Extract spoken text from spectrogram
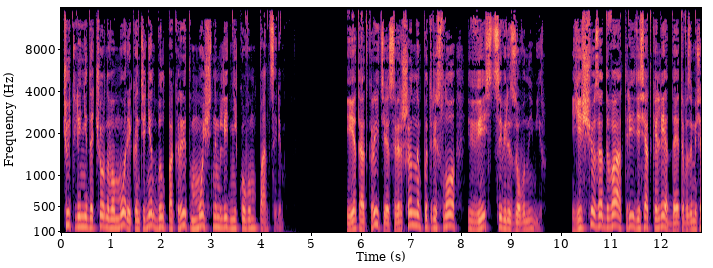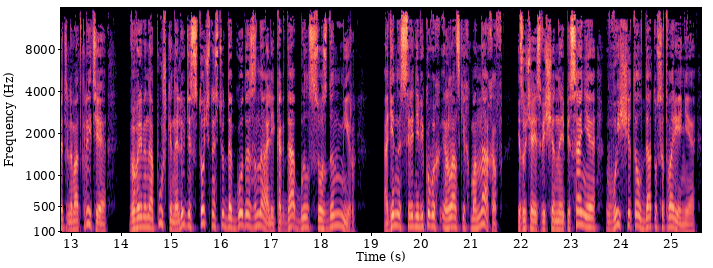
чуть ли не до Черного моря континент был покрыт мощным ледниковым панцирем. И это открытие совершенно потрясло весь цивилизованный мир. Еще за два-три десятка лет до этого замечательного открытия во времена Пушкина люди с точностью до года знали, когда был создан мир. Один из средневековых ирландских монахов, изучая священное писание, высчитал дату сотворения —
